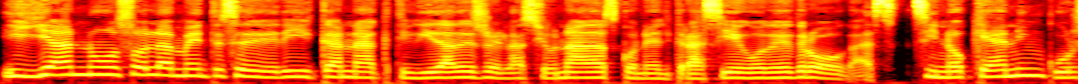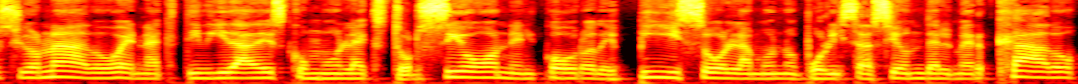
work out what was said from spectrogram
Y ya no solamente se dedican a actividades relacionadas con el trasiego de drogas, sino que han incursionado en actividades como la extorsión, el cobro de piso, la monopolización del mercado,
